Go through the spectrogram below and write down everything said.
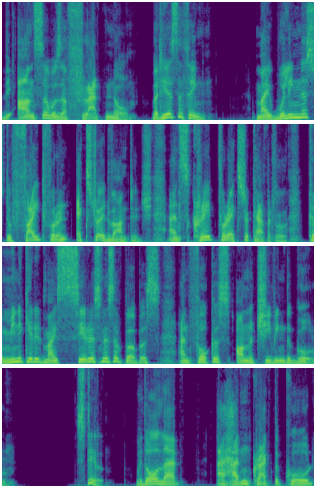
The answer was a flat no. But here's the thing my willingness to fight for an extra advantage and scrape for extra capital communicated my seriousness of purpose and focus on achieving the goal. Still, with all that, I hadn't cracked the code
